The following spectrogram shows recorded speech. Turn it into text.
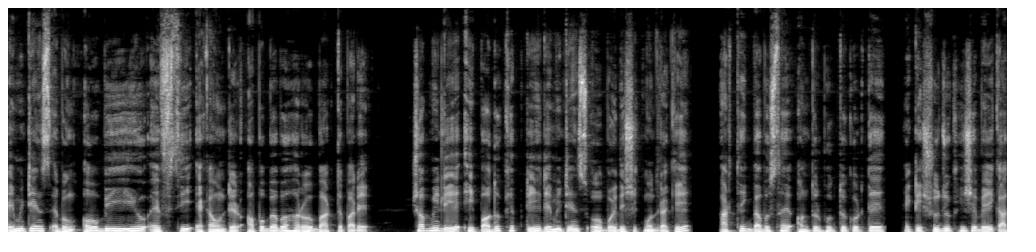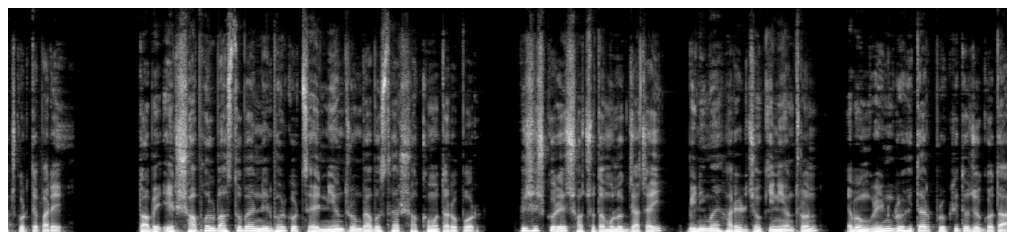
রেমিটেন্স এবং ওবিইউএফসি অ্যাকাউন্টের অপব্যবহারও বাড়তে পারে? সব মিলিয়ে এই পদক্ষেপটি রেমিটেন্স ও বৈদেশিক মুদ্রাকে আর্থিক ব্যবস্থায় অন্তর্ভুক্ত করতে একটি সুযোগ হিসেবে কাজ করতে পারে। তবে এর সফল বাস্তবায়ন নির্ভর করছে নিয়ন্ত্রণ ব্যবস্থার সক্ষমতার উপর। বিশেষ করে স্বচ্ছতামূলক যাচাই, বিনিময় হারের ঝুঁকি নিয়ন্ত্রণ এবং ঋণগ্রহীতার প্রকৃত যোগ্যতা।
